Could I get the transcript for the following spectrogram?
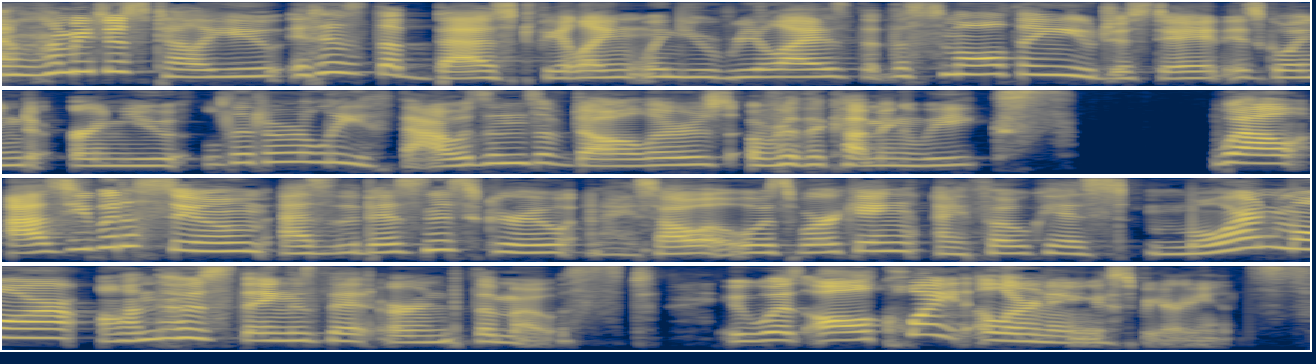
And let me just tell you, it is the best feeling when you realize that the small thing you just did is going to earn you literally thousands of dollars over the coming weeks. Well, as you would assume, as the business grew and I saw what was working, I focused more and more on those things that earned the most. It was all quite a learning experience.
